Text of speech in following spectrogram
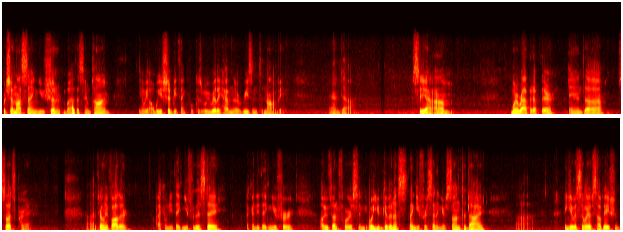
which I'm not saying you shouldn't, but at the same time, you know, we we should be thankful because we really have no reason to not be, and uh, so yeah, um, want to wrap it up there, and uh, so let's pray. Uh, Heavenly Father, I come to you thanking you for this day. I come to you thanking you for all you've done for us and what you've given us. Thank you for sending your Son to die uh, and give us the way of salvation.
